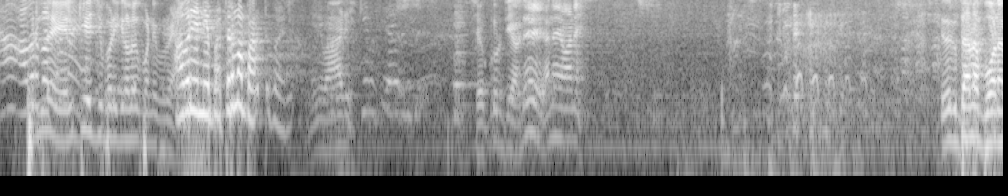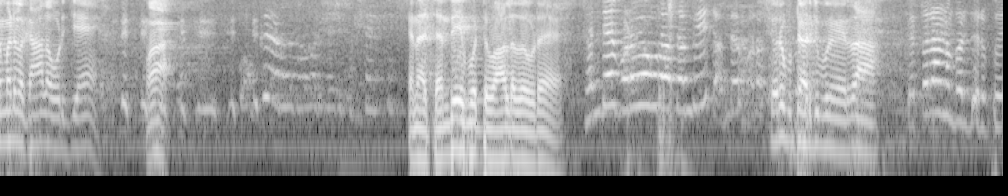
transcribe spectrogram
நான் அவர் எல்கேஜி படிக்கிற அளவுக்கு பண்ணி போடுவேன் அவர் என்னை பத்திரமா பார்த்துப்பாரு. நீ வாடி. செக்யூரிட்டியா டேய் அண்ணே வாணே. இதுக்கு தானே போன மேடையில் காலை ஒடிச்சேன். வா. ஏன்னா சந்தையை போட்டு வாழ்றதை விட சந்தேகப்படவே கூடாது தம்பி சந்தேகப்பட செருப்புட்டு அடிச்சு எத்தனை நம்பர் செருப்பு?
